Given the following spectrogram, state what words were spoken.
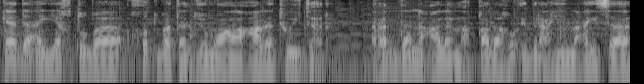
كاد أن يخطب خطبة الجمعة على تويتر. ردا على ما قاله إبراهيم عيسى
